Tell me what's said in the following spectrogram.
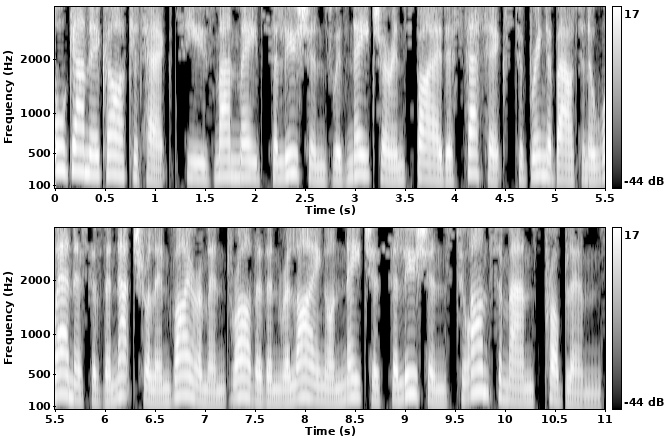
Organic architects use man-made solutions with nature-inspired aesthetics to bring about an awareness of the natural environment rather than relying on nature's solutions to answer man's problems.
